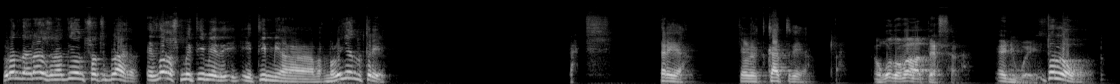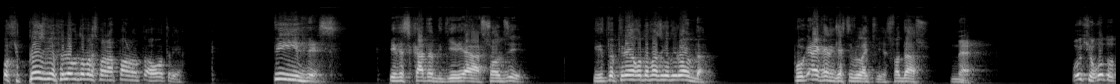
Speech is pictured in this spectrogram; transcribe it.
Ronda Rousey εναντίον Shotzi Blackheart. Εδώ, ας πούμε, η τίμια, η τίμια βαθμολογία είναι το 3. Εντάξει. 3. Θεωρητικά 3. Εγώ το βάλα 4. Anyways. Το λόγο. Όχι, πες με φίλο μου το βάλες παραπάνω από 3. Τι είδες; Είδες κάτι από την κυρία Σότζι. Γιατί το 3 εγώ το βάζω για τη Ρόντα. Που έκανε και αυτή βλακίες, φαντάσου. Ναι. Όχι, εγώ το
